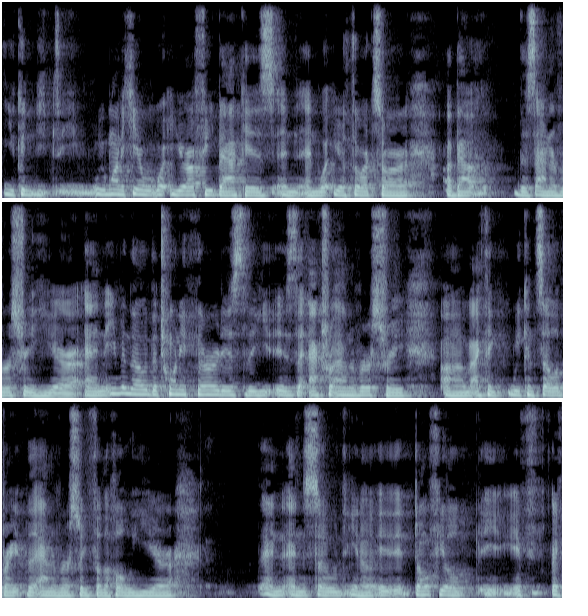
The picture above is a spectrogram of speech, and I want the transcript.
you could we want to hear what your feedback is and and what your thoughts are about this anniversary year. And even though the 23rd is the is the actual anniversary, um, I think we can celebrate the anniversary for the whole year. And and so you know, it, it- don't feel if if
